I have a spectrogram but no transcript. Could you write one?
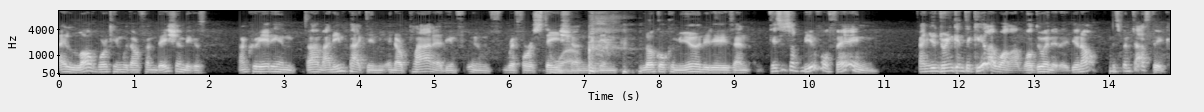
I love working with our foundation because I'm creating um, an impact in, in our planet, in, in reforestation, wow. in local communities, and this is a beautiful thing. And you're drinking tequila while while doing it. You know, it's fantastic.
